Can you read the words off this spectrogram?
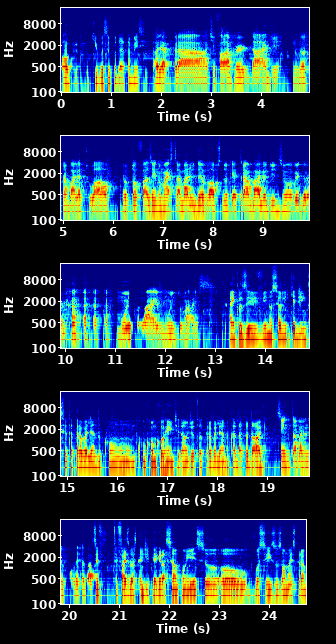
Óbvio, o que você puder também citar. Olha, para te falar a verdade, no meu trabalho atual, eu estou fazendo mais trabalho de DevOps do que trabalho de desenvolvedor. muito mais, muito mais. Ah, inclusive vi no seu LinkedIn que você está trabalhando com, com concorrente da onde eu estou trabalhando, com a Datadog. Sim, estou trabalhando com a Datadog. Você, você faz bastante integração com isso ou vocês usam mais para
